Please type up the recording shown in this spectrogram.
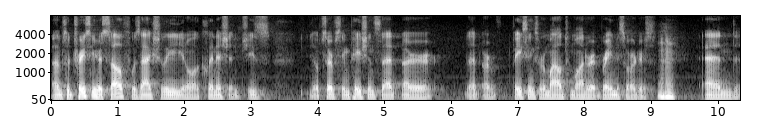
Um, so Tracy herself was actually, you know, a clinician. She's, you know, servicing patients that are that are facing sort of mild to moderate brain disorders, Mm-hmm. and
